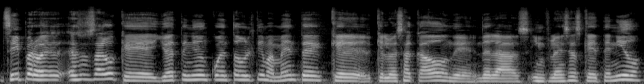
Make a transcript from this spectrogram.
Sí, pero e, eso es algo que yo he tenido en cuenta últimamente, que, que lo he sacado de, de las influencias que he tenido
